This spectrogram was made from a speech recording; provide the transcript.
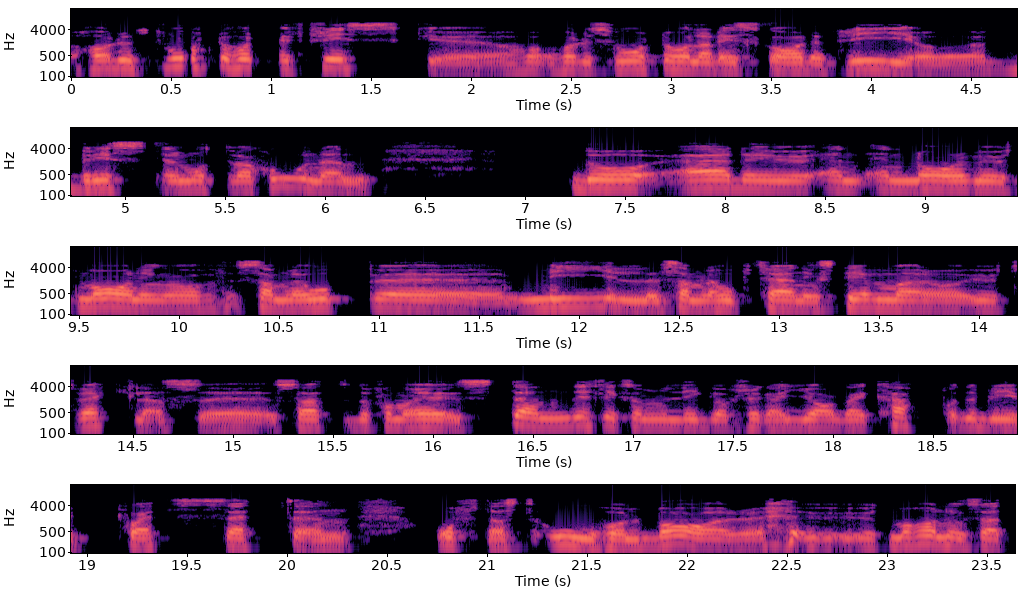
har du svårt att hålla dig frisk, eh, har du svårt att hålla dig skadefri och brister motivationen då är det ju en enorm utmaning att samla ihop eh, mil, samla ihop träningstimmar och utvecklas. Eh, så att då får man ju ständigt liksom ligga och försöka jaga ikapp och det blir på ett sätt en oftast ohållbar utmaning. Så att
